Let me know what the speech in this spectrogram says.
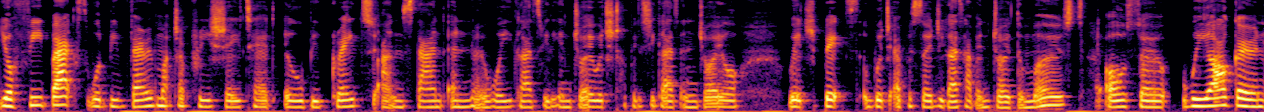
Your feedbacks would be very much appreciated. It will be great to understand and know what you guys really enjoy, which topics you guys enjoy, or which bits, which episode you guys have enjoyed the most. Also, we are going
